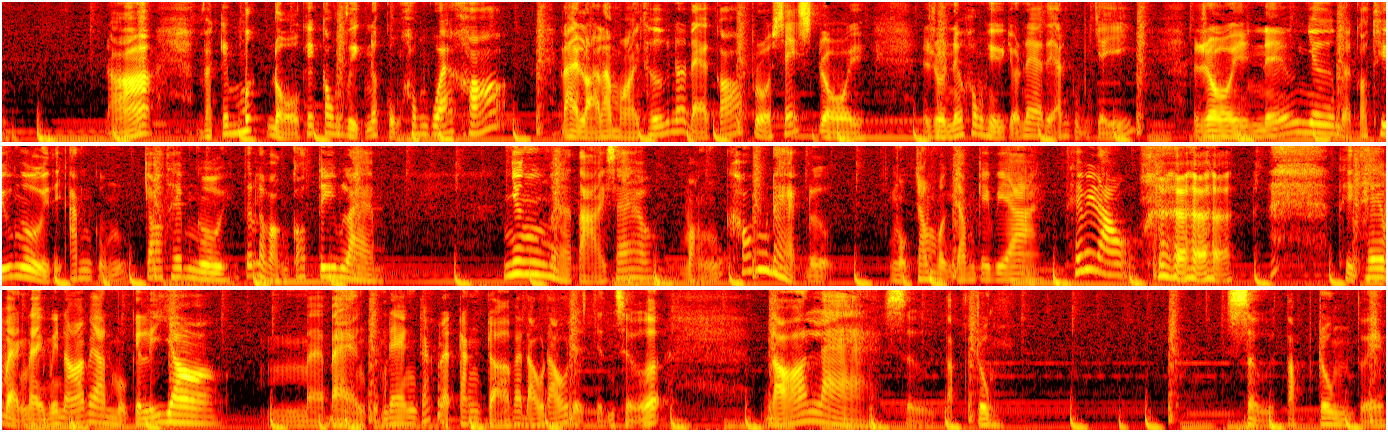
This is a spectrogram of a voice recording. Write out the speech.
Đó và cái mức độ cái công việc nó cũng không quá khó. Đại loại là mọi thứ nó đã có process rồi. Rồi nếu không hiểu chỗ nào thì anh cũng chỉ. Rồi nếu như mà có thiếu người thì anh cũng cho thêm người tức là vẫn có team làm nhưng mà tại sao vẫn không đạt được 100% KPI thế biết đâu. Thì theo bạn này mới nói với anh một cái lý do mà bạn cũng đang rất là trăn trở và đấu đấu để chỉnh sửa. Đó là sự tập trung. Sự tập trung tụi em.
